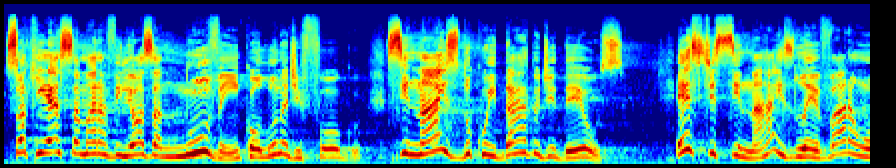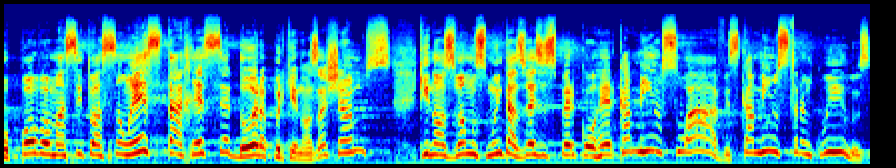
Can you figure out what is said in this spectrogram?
Só que essa maravilhosa nuvem em coluna de fogo, sinais do cuidado de Deus, estes sinais levaram o povo a uma situação estarrecedora, porque nós achamos que nós vamos muitas vezes percorrer caminhos suaves, caminhos tranquilos,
